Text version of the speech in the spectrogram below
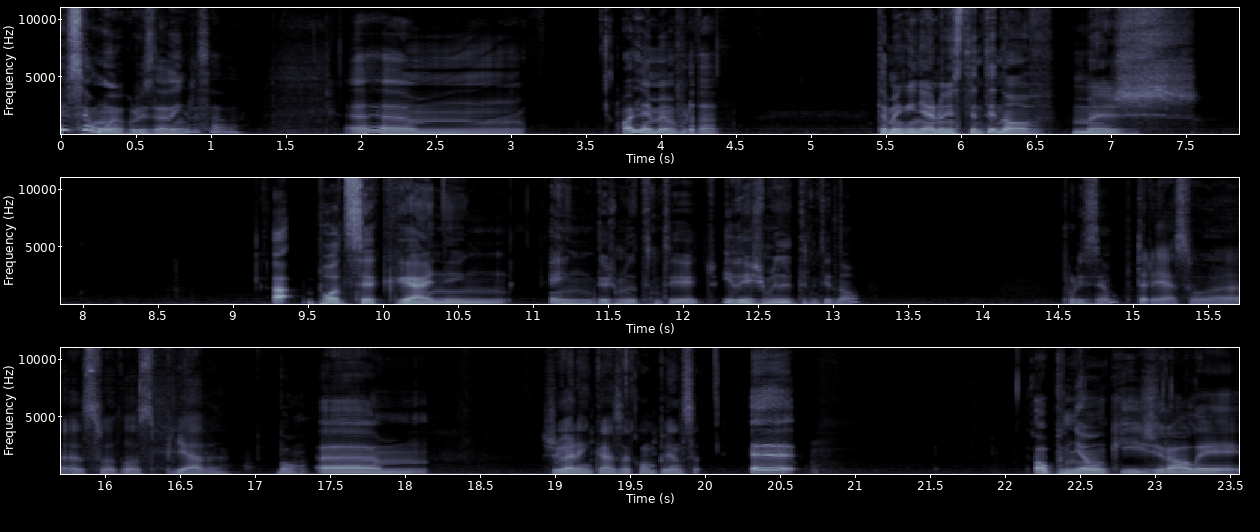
Isso é uma curiosidade engraçada. Ahm, olha, é mesmo verdade. Também ganharam em 79, mas. Ah, pode ser que ganhem em 2038 e 2039, por exemplo. Teria a sua, a sua doce piada. Bom, ahm, Jogar em casa compensa. a opinião aqui geral é,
